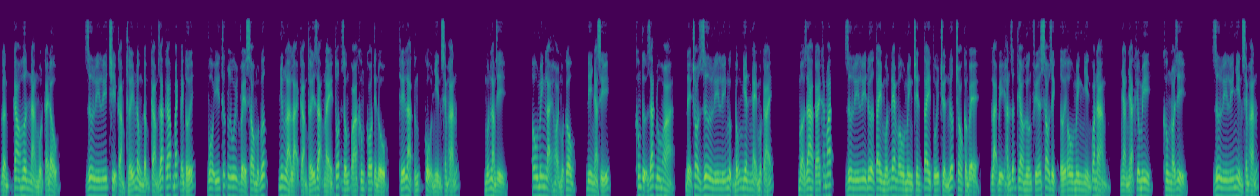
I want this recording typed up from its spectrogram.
gần cao hơn nàng một cái đầu. Dư lý lý chỉ cảm thấy nồng đậm cảm giác gáp bách đánh tới, vô ý thức lui về sau một bước, nhưng là lại cảm thấy dạng này tốt giống quá không có tiền đồ, thế là cứng cổ nhìn xem hắn. Muốn làm gì? Âu minh lại hỏi một câu, đi nhà xí. Không tự giác đu hòa để cho dư lý lý ngực đống nhiên nhảy một cái. Mở ra cái khắc mắt, dư lý lý đưa tay muốn đem âu minh trên tay túi chuyển nước cho cầm về, lại bị hắn dẫn theo hướng phía sau dịch tới âu minh nhìn qua nàng, nhàn nhạt khiêu mi, không nói gì. Dư lý lý nhìn xem hắn,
